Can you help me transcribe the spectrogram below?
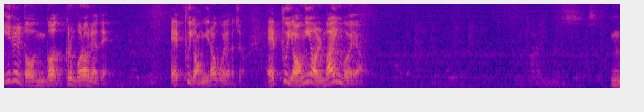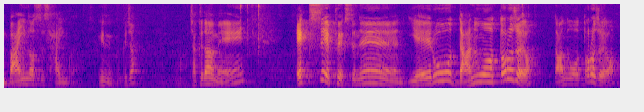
1을 넣은 것. 그럼 뭐라 그래야 돼? F0이라고 해야죠. F0이 얼마인 거예요? 음, 마이너스 4인 거야. 그게 되는 거야. 그죠? 자, 그 다음에 xfx는 얘로 나누어 떨어져요. 나누어 떨어져요.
